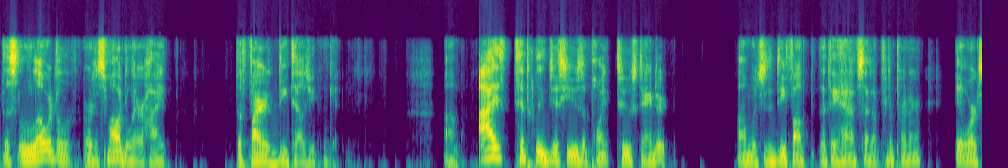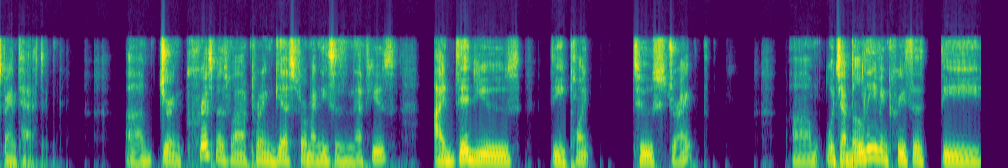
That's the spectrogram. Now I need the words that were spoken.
The lower the, or the smaller the layer height, the finer the details you can get. Um, I typically just use a 0.2 standard, um, which is the default that they have set up for the printer. It works fantastic. Uh, during Christmas, when I'm printing gifts for my nieces and nephews, I did use the 0.2 strength um, which I believe increases the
